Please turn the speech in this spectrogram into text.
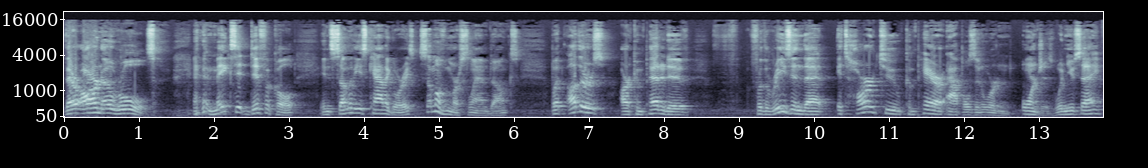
There are no rules, and it makes it difficult in some of these categories. Some of them are slam dunks, but others are competitive for the reason that it's hard to compare apples and oranges, wouldn't you say?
